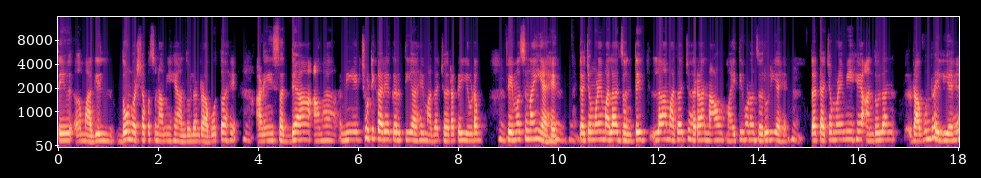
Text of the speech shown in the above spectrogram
ते मागील दोन वर्षापासून आम्ही हे आंदोलन राबवतो आहे. आणि सध्या आम्हा मी एक छोटी कार्यकर्ती आहे माझा चेहरा काही एवढा. फेमस नाही आहे. त्याच्यामुळे मला जनतेला माझा चेहरा नाव माहिती होणं जरुरी आहे. तर त्याच्यामुळे मी हे आंदोलन राबवून राहिली आहे.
